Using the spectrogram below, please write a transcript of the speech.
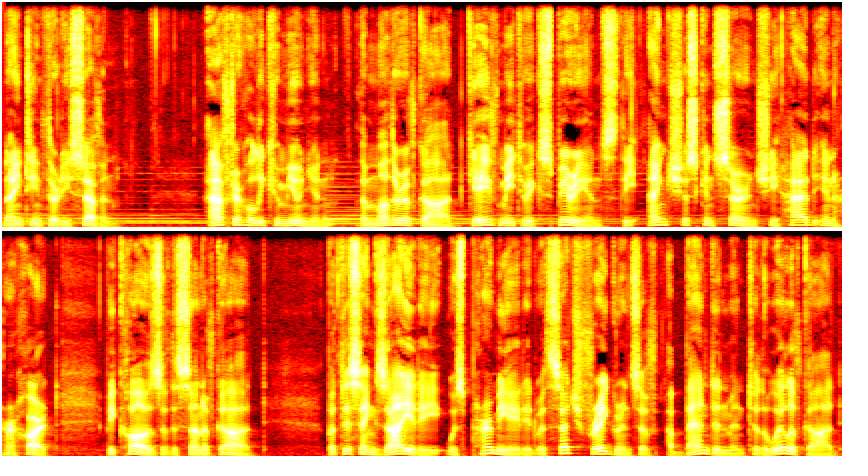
1937. After Holy Communion, the Mother of God gave me to experience the anxious concern she had in her heart because of the Son of God. But this anxiety was permeated with such fragrance of abandonment to the will of God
